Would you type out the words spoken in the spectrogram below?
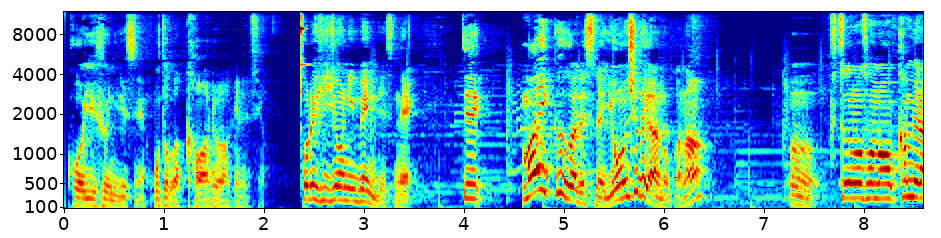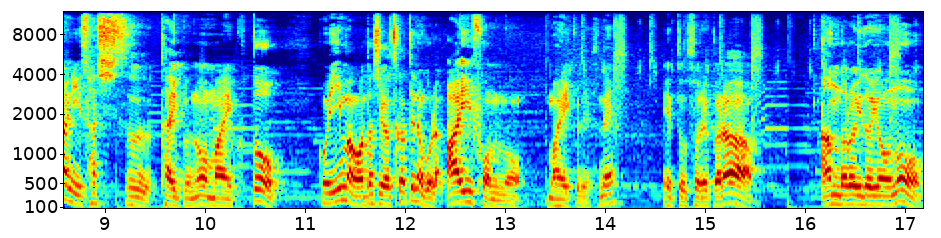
こういう風にですね、音が変わるわけですよ。これ非常に便利ですね。で、マイクがですね、4種類あるのかな？うん。普通のそのカメラに挿すタイプのマイクと、これ今私が使ってるのはこれ iPhone のマイクですね。えっと、それから、Android 用の、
